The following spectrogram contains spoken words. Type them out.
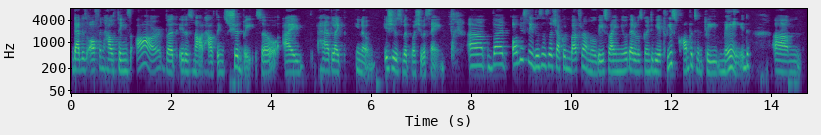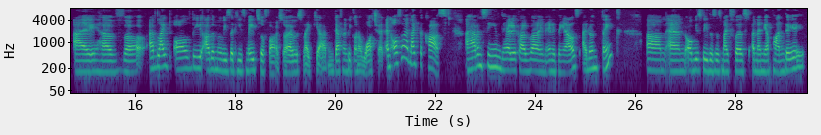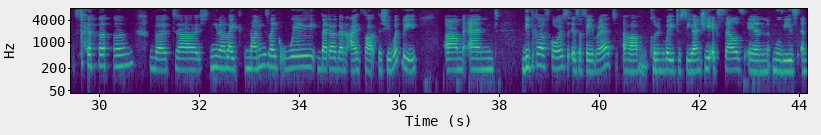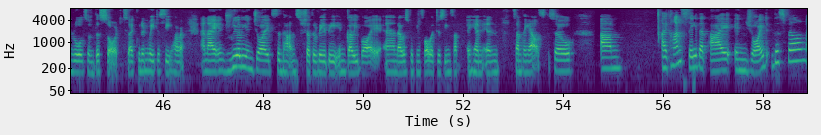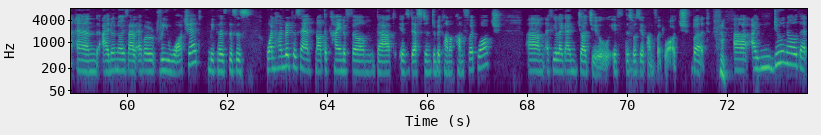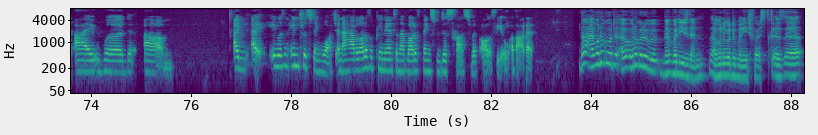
That is often how things are, but it is not how things should be. So I had like you know issues with what she was saying. Uh, but obviously this is a shakun batra movie so i knew that it was going to be at least competently made. Um, i have uh, i've liked all the other movies that he's made so far so i was like yeah i'm definitely going to watch it. And also i like the cast. I haven't seen Dhairya Karwa in anything else i don't think um, and obviously, this is my first Ananya Panday film. But, uh, you know, like, Noni's like way better than I thought that she would be. Um, and Deepika, of course, is a favorite. Um, couldn't wait to see her. And she excels in movies and roles of this sort. So I couldn't wait to see her. And I really enjoyed Siddhant Chaturvedi in Gully Boy. And I was looking forward to seeing some, him in something else. So, um, I can't say that I enjoyed this film, and I don't know if I'll ever rewatch it because this is 100% not the kind of film that is destined to become a comfort watch. Um, I feel like I'd judge you if this was your comfort watch, but uh, I do know that I would. Um, I, I, it was an interesting watch, and I have a lot of opinions and I have a lot of things to discuss with all of you about it. No, I want to go to I want to go to Manish then. I want to go to Manish first because uh,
